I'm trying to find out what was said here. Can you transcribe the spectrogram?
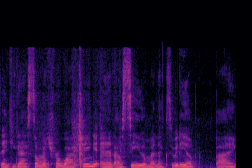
thank you guys so much for watching, and I'll see you in my next video. Bye.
